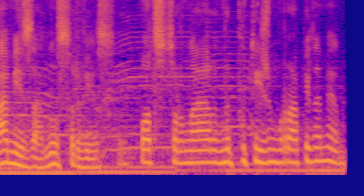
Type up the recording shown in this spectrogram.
a amizade no serviço pode se tornar nepotismo rapidamente.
